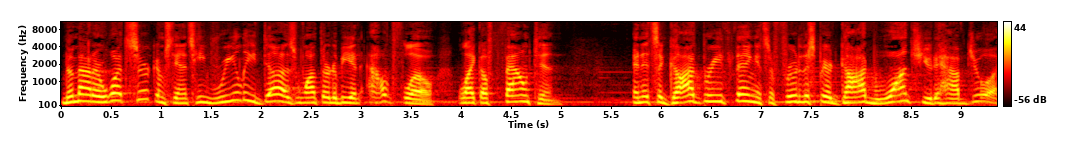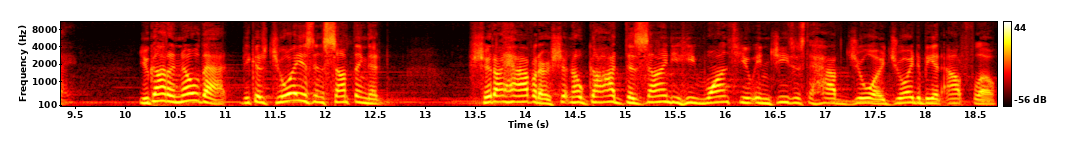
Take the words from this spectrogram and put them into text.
No matter what circumstance, He really does want there to be an outflow like a fountain. And it's a God breathed thing, it's a fruit of the Spirit. God wants you to have joy. You got to know that because joy isn't something that should I have it or should no God designed you. He wants you in Jesus to have joy, joy to be an outflow.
